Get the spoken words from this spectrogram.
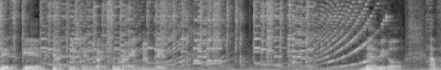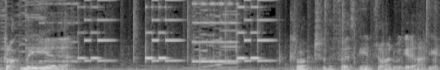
this game actually brings back some right memories. There we go. I've clocked the uh, clocked the first game. So how do we get out of here?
